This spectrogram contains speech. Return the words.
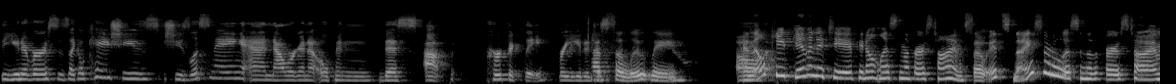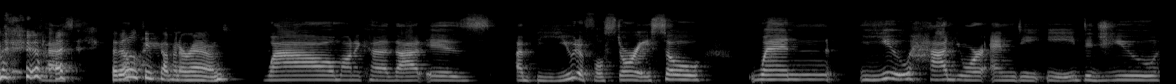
the universe is like okay she's she's listening and now we're going to open this up perfectly for you to just absolutely you know, and oh, they'll keep giving it to you if you don't listen the first time. So it's nicer to listen to the first time yes. but it'll keep coming around. Wow monica that is a beautiful story. So when you had your nde did you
